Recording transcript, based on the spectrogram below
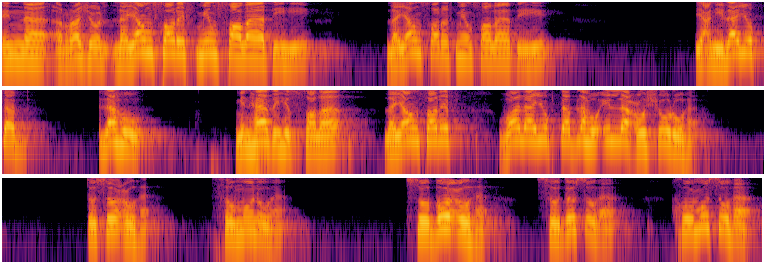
إن الرجل لينصرف من صلاته لينصرف من صلاته يعني لا يكتب له من هذه الصلاة لينصرف ولا يكتب له إلا عشورها تسوعها ثمنها سبوعها. سدسها خمسها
